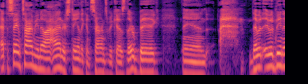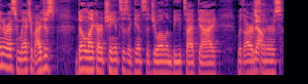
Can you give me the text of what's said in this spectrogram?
at the same time, you know, I, I understand the concerns because they're big, and that would it would be an interesting matchup. I just don't like our chances against the Joel Embiid type guy with our no. centers,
